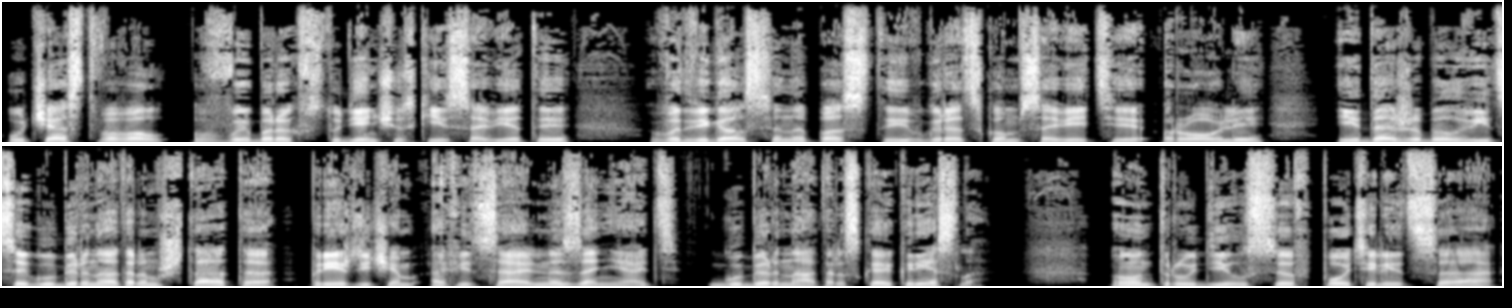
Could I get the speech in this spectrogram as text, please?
участвовал в выборах в студенческие советы, выдвигался на посты в городском совете роли и даже был вице-губернатором штата, прежде чем официально занять губернаторское кресло. Он трудился в поте лица,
